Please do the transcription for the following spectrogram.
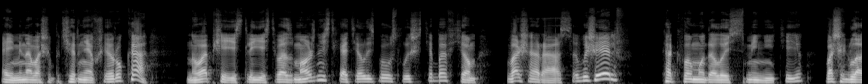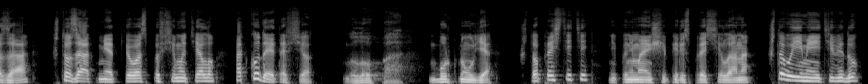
а именно ваша почерневшая рука. Но вообще, если есть возможность, хотелось бы услышать обо всем. Ваша раса, вы же эльф. Как вам удалось сменить ее? Ваши глаза? Что за отметки у вас по всему телу? Откуда это все? Глупо. Буркнул я. Что, простите? Непонимающе переспросила она. Что вы имеете в виду?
